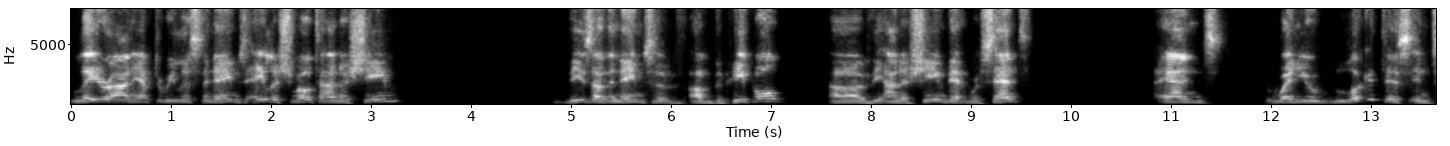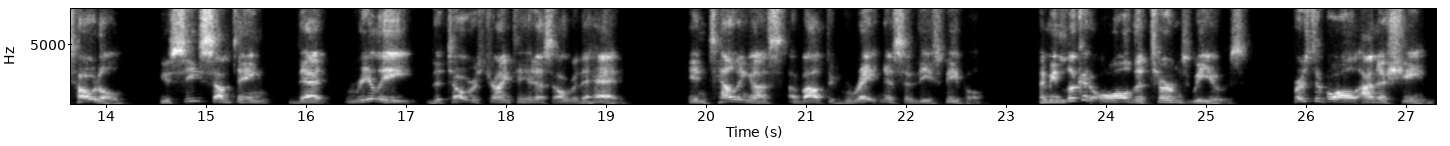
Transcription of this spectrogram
later on, after we list the names, Eila Shmota Anashim, these are the names of, of the people, of the Anashim that were sent. And when you look at this in total, you see something that really the Torah is trying to hit us over the head in telling us about the greatness of these people. I mean, look at all the terms we use. First of all, Anashim.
